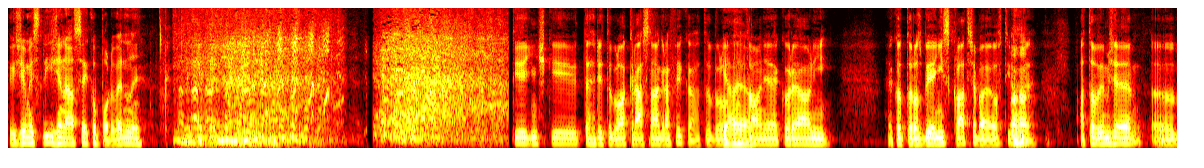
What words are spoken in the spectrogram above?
Takže myslíš, že nás jako podvedli? Ty jedničky, tehdy to byla krásná grafika, to bylo Jo, jo. totálně jako reálný, jako to rozbíjení skla třeba, jo, v té době. A to vím, že, eh,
